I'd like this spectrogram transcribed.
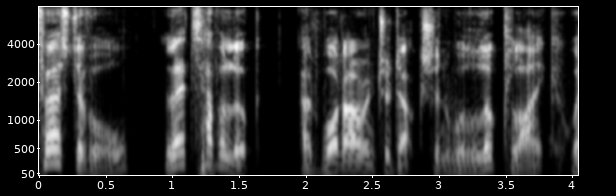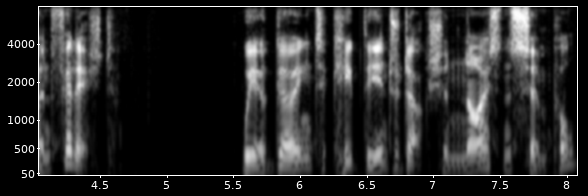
First of all, let's have a look at what our introduction will look like when finished. We are going to keep the introduction nice and simple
